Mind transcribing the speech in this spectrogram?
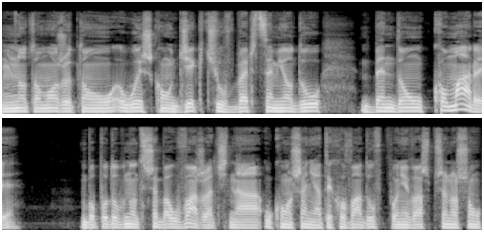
No to może tą łyżką dziegciu w beczce miodu będą komary bo podobno trzeba uważać na ukąszenia tych owadów, ponieważ przenoszą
